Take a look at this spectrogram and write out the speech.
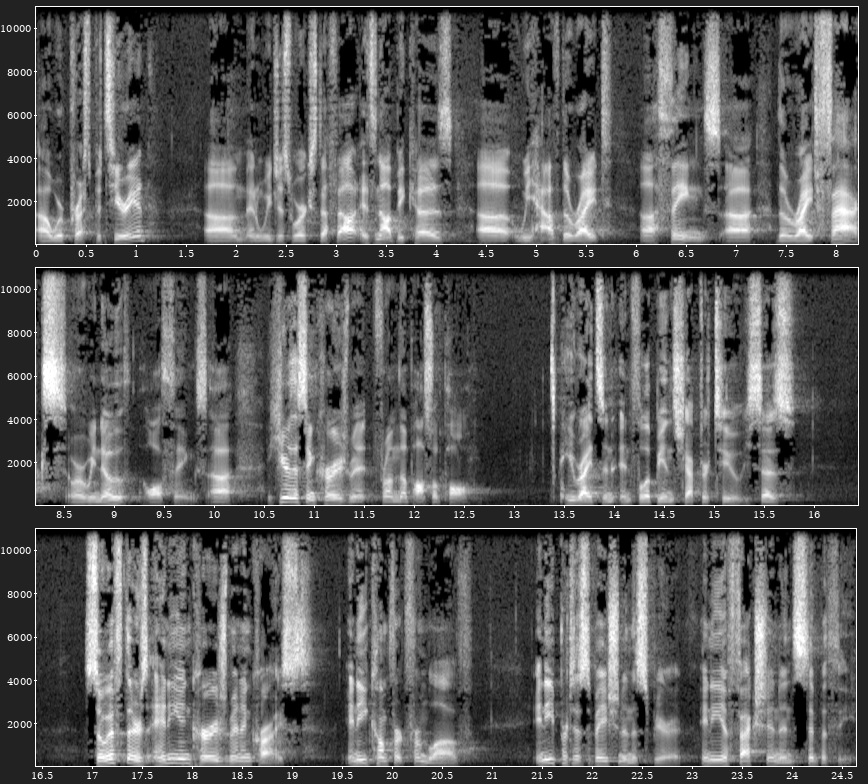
uh, we're Presbyterian um, and we just work stuff out. It's not because uh, we have the right uh, things, uh, the right facts, or we know all things. Uh, hear this encouragement from the Apostle Paul he writes in, in Philippians chapter 2, he says, So if there's any encouragement in Christ, any comfort from love, any participation in the Spirit, any affection and sympathy,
